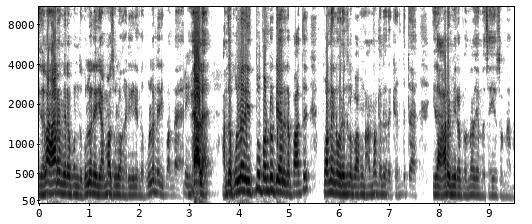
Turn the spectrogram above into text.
இதெல்லாம் ஆரம்பிக்கிறப்ப இந்த குள்ளநெறி அம்மா சொல்லுவாங்க அடிக்கடி அந்த குள்ளநெறி பண்ண வேலை. அந்த குள்ள இப்போ பண்டுட்டியார்கிட்ட பார்த்து பொண்ணை ஒரு இடத்துல பார்க்கணும். நான் தான் தலைவரை கெடுத்துட்டேன். இதை ஆரம்பிக்கிறப்ப தான் என்னை செய்ய சொன்னாங்க.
